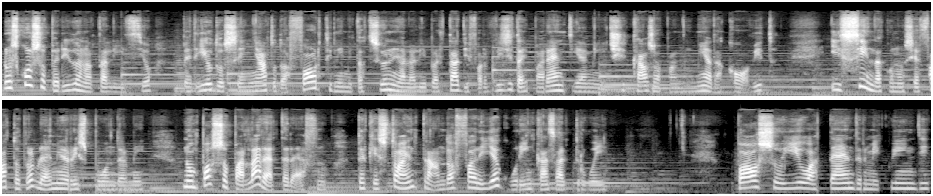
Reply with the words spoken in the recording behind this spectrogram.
Lo scorso periodo natalizio, periodo segnato da forti limitazioni alla libertà di far visita ai parenti e amici causa pandemia da Covid, il sindaco non si è fatto problemi a rispondermi. Non posso parlare al telefono perché sto entrando a fare gli auguri in casa altrui. Posso io attendermi quindi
